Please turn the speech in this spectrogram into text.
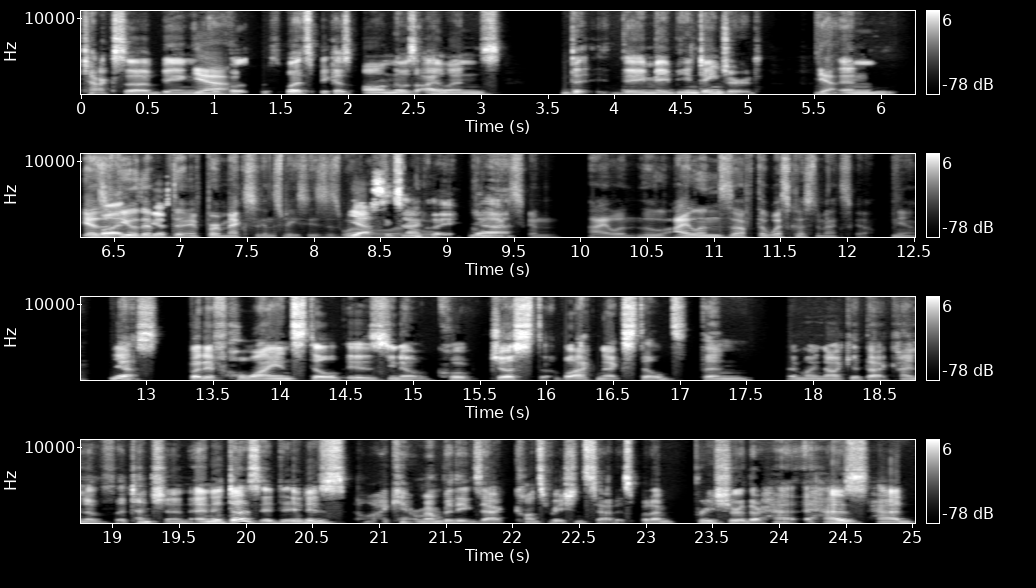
taxa being yeah. proposed for splits because on those islands th- they may be endangered. Yeah, and yeah, there's a few of them if, for Mexican species as well. Yes, exactly. yeah, Mexican island, the islands off the west coast of Mexico. Yeah. Yes, but if Hawaiian stilt is you know quote just a blackneck stilt, then it might not get that kind of attention. And it does. It, it is. Oh, I can't remember the exact conservation status, but I'm pretty sure there ha- has had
